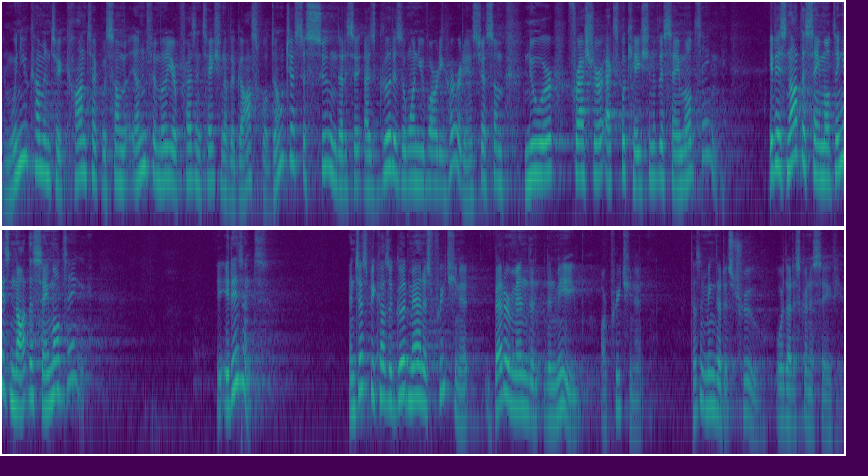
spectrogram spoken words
And when you come into contact with some unfamiliar presentation of the gospel, don't just assume that it's as good as the one you've already heard and it's just some newer, fresher explication of the same old thing. If it's not the same old thing, it's not the same old thing. It isn't. And just because a good man is preaching it, better men than, than me are preaching it, doesn't mean that it's true or that it's going to save you.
